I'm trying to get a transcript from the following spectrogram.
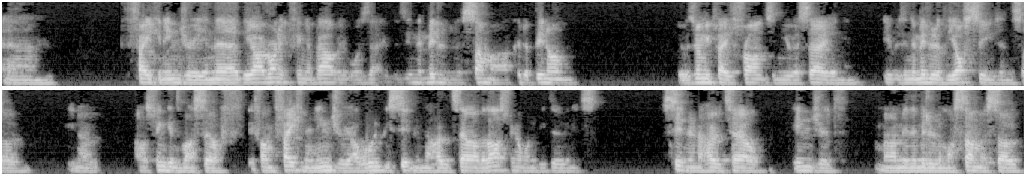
um, fake an injury. And the the ironic thing about it was that it was in the middle of the summer. I could have been on. It was when we played France and USA, and it was in the middle of the off season. So, you know, I was thinking to myself, if I'm faking an injury, I wouldn't be sitting in a hotel. The last thing I want to be doing is sitting in a hotel injured when I'm in the middle of my summer. So,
